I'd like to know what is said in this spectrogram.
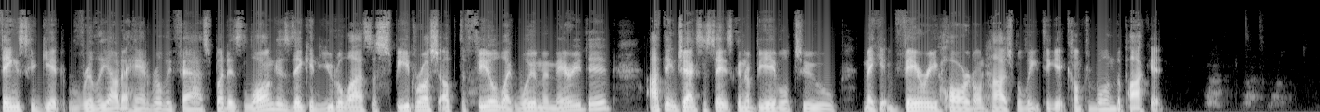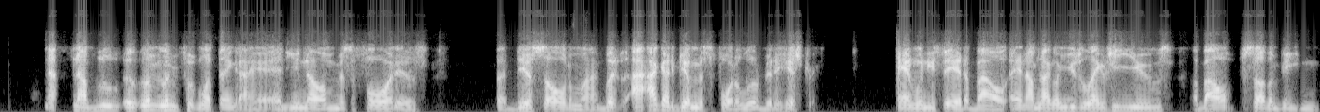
things could get really out of hand really fast. But as long as they can utilize the speed rush up the field like William and Mary did, I think Jackson State's going to be able to make it very hard on Hajj-Malik to get comfortable in the pocket. Now, now, Blue, uh, let me, let me put one thing out here. And you know, Mr. Ford is a dear soul to mine, but I, I got to give Mr. Ford a little bit of history. And when he said about, and I'm not going to use the language he used about Southern beating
